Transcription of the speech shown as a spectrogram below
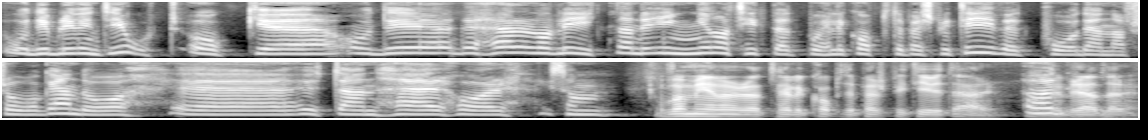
Och det blev inte gjort. Och, eh, och det, det, här är något liknande. Ingen har tittat på helikopterperspektivet på denna frågan då. Eh, utan här har liksom... Och vad menar du att helikopterperspektivet är? Om ja, du breddar det?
